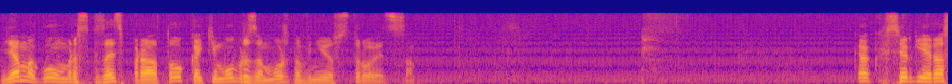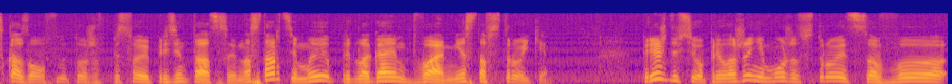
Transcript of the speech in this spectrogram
я могу вам рассказать про то, каким образом можно в нее встроиться. Как Сергей рассказывал тоже в своей презентации, на старте мы предлагаем два места встройки. Прежде всего, приложение может встроиться в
